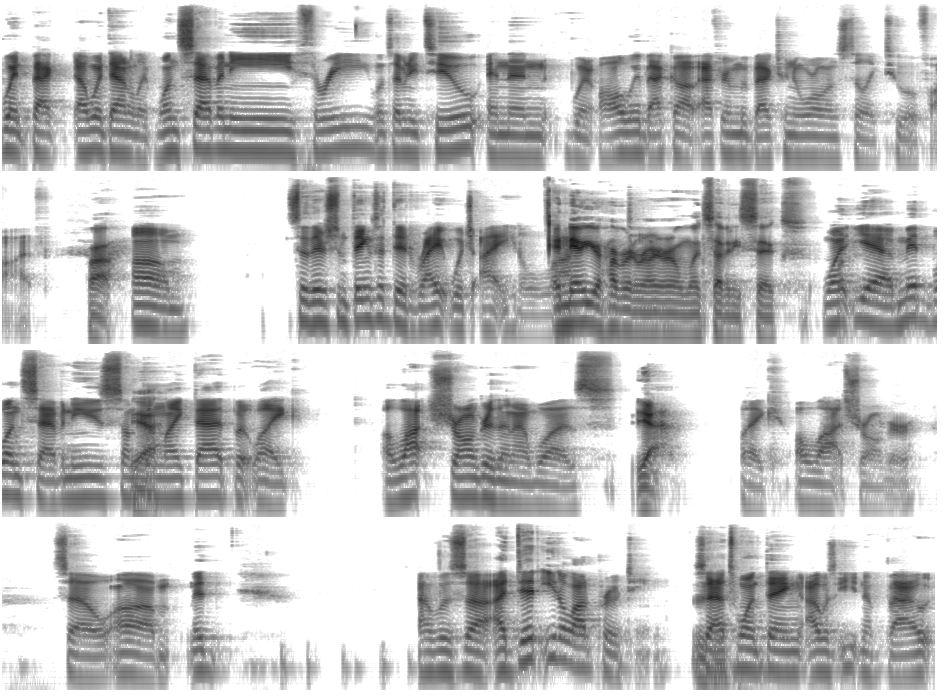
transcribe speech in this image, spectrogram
went back. I went down to like 173, 172, and then went all the way back up after I moved back to New Orleans to like 205. Wow. Um, so there's some things I did right, which I ate a lot. And now you're hovering right around 176. What? Yeah, mid 170s, something Yeah. like that. But like a lot stronger than I was. Yeah. Like a lot stronger. So um, it. I was. Uh, I did eat a lot of protein. So Mhm. that's one thing. I was eating about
